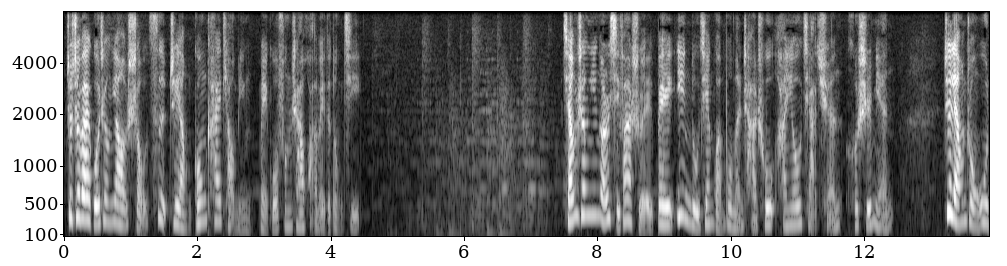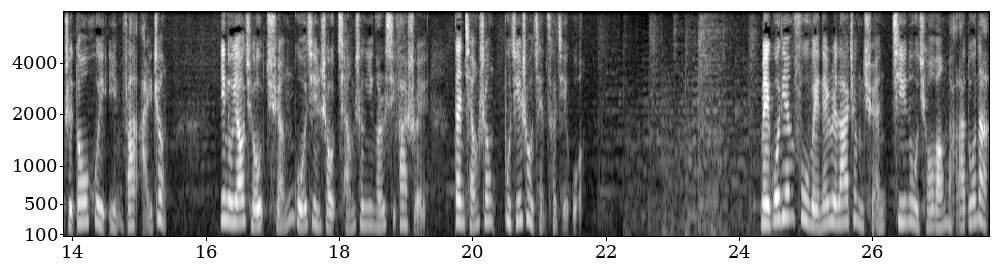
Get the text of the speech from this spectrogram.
这是外国政要首次这样公开挑明美国封杀华为的动机。强生婴儿洗发水被印度监管部门查出含有甲醛和石棉，这两种物质都会引发癌症。印度要求全国禁售强生婴儿洗发水。但强生不接受检测结果。美国颠覆委内瑞拉政权，激怒球王马拉多纳。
